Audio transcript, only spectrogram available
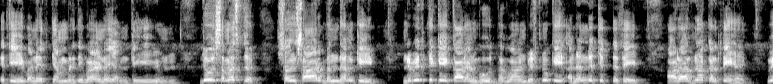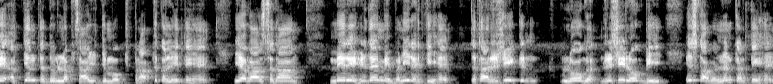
इतिव नित्यम हृदय वर्णयंती जो समस्त संसार बंधन की निवृत्ति के कारण भूत भगवान विष्णु के अनन्य चित्त से आराधना करते हैं। वे अत्यंत दुर्लभ सायुज्य मोक्ष प्राप्त कर लेते हैं। यह बात सदा मेरे हृदय में बनी रहती है तथा ऋषि लोग ऋषि लोग भी इसका वर्णन करते हैं।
